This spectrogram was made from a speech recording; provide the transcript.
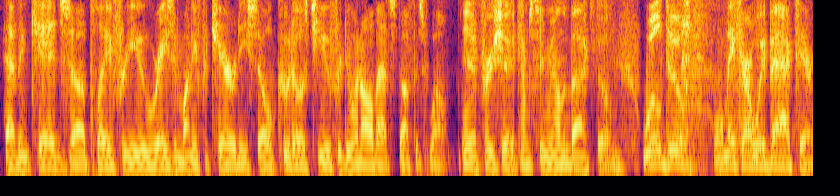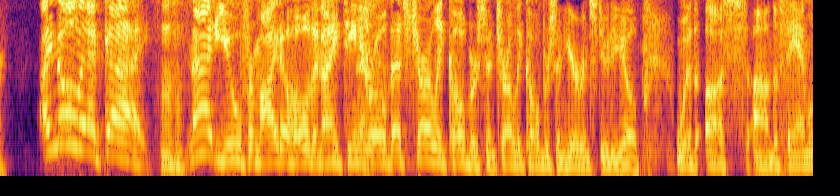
having kids uh, play for you, raising money for charity. So kudos to you for doing all that stuff as well. Yeah, appreciate it. Come see me on the backfield. We'll do. We'll make our way back there. I know that guy. Not you from Idaho, the 19 year old. That's Charlie Culberson. Charlie Culberson here in studio with us on the fan.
